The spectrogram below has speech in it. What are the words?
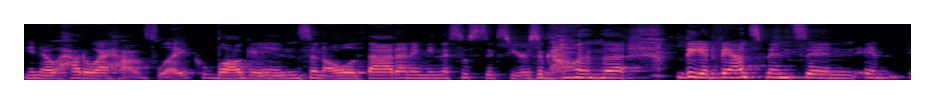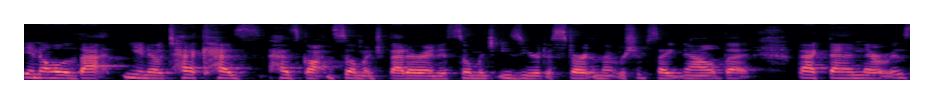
You know, how do I have like logins and all of that? And I mean, this was six years ago, and the the advancements in in in all of that, you know, tech has has gotten so much better, and it's so much easier to start a membership site now. But back then, there was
